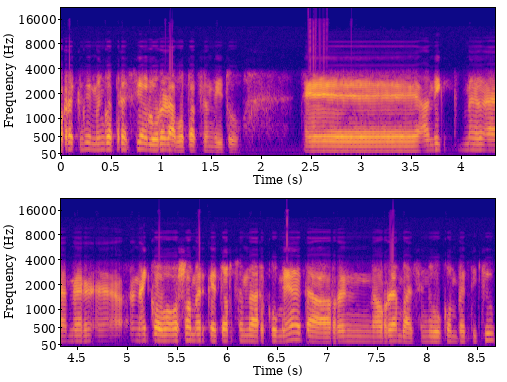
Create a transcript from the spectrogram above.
horrek hemengo prezioa lurrera botatzen ditu. E, mer, nahiko oso merke etortzen da arkumea, eta horren aurrean ba ezin dugu kompetitu,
